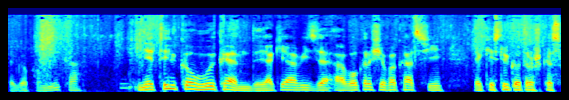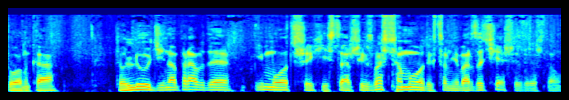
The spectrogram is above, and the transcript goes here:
tego pomnika. Nie tylko weekendy, jak ja widzę, a w okresie wakacji, jak jest tylko troszkę słonka, to ludzi naprawdę i młodszych, i starszych, zwłaszcza młodych, co mnie bardzo cieszy zresztą,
